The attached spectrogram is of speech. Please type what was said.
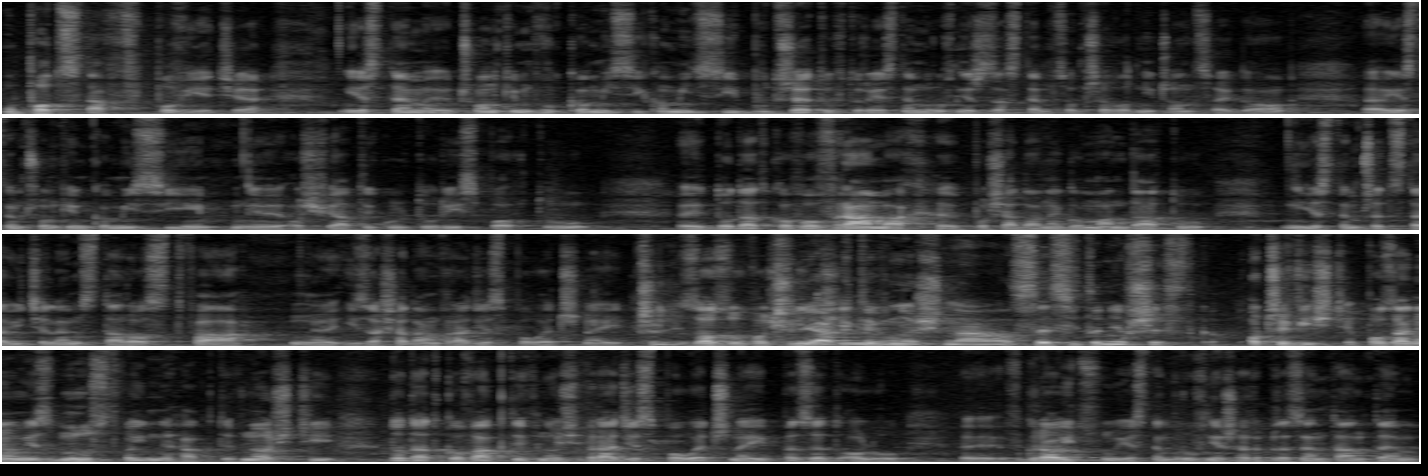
u podstaw w powiecie. Jestem członkiem dwóch komisji, Komisji Budżetu, w której jestem również zastępcą przewodniczącego. E, Jestem członkiem Komisji e, Oświaty, Kultury i Sportu. E, Dodatkowo w ramach posiadanego mandatu jestem przedstawicielem starostwa i zasiadam w Radzie Społecznej Czyli- ZOZ-u w Czyli aktywność na sesji to nie wszystko. Oczywiście, poza nią jest mnóstwo innych aktywności. Dodatkowa aktywność w Radzie Społecznej PZOL-u w Grojcu. Jestem również reprezentantem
